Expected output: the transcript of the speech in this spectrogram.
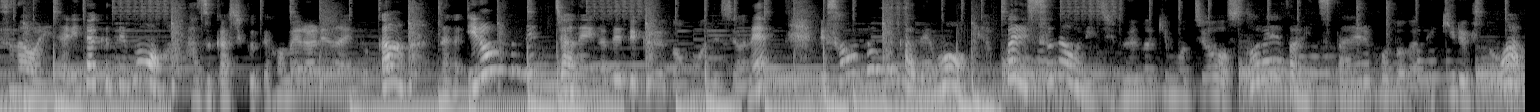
素直になりたくても恥ずかしくて褒められないとか、なんかいろんなね、邪念が出てくると思うんですよね。で、そんな中でも、やっぱり素直に自分の気持ちをストレートに伝えることができる人は、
